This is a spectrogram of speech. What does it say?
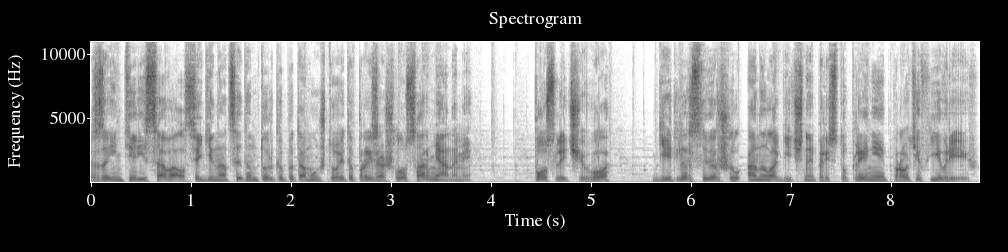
заинтересовался геноцидом только потому, что это произошло с армянами, после чего Гитлер совершил аналогичное преступление против евреев.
